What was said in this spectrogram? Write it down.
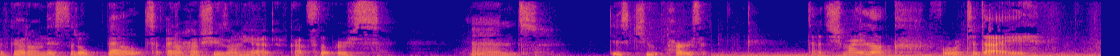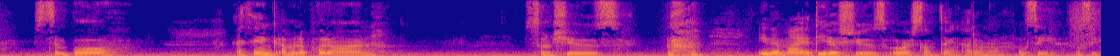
I've got on this little belt. I don't have shoes on yet. I've got slippers and this cute purse. That's my look for today. Simple. I think I'm gonna put on some shoes. Either my Adidas shoes or something. I don't know. We'll see. We'll see.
